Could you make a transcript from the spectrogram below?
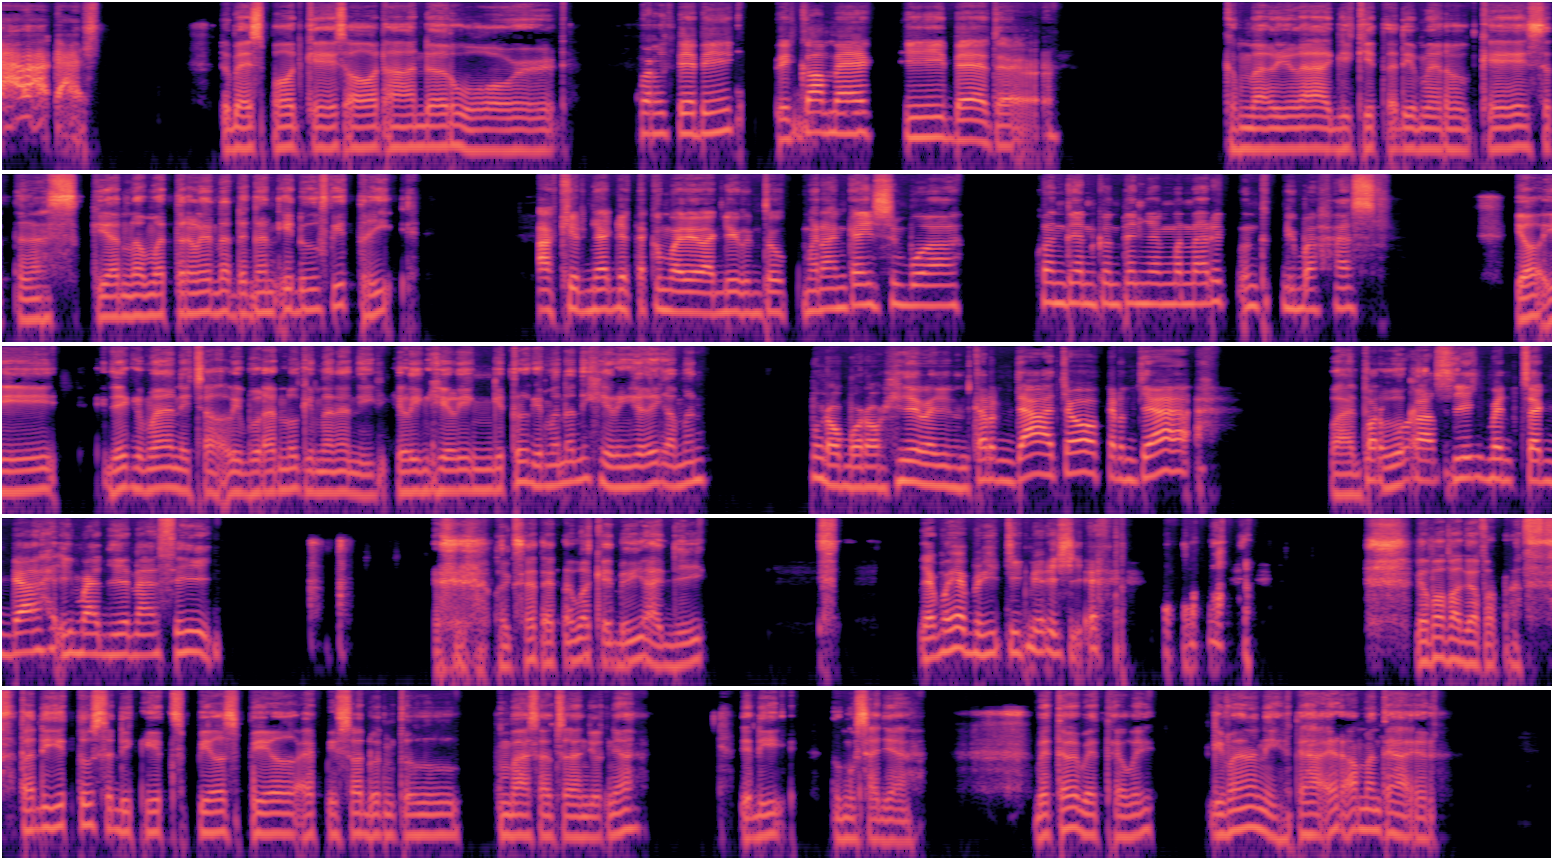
Oh, guys. The best podcast on Underworld. Well, baby, we come back be better. Kembali lagi kita di Merauke setelah sekian lama terlena dengan Idul Fitri. Akhirnya kita kembali lagi untuk merangkai sebuah konten-konten yang menarik untuk dibahas. Yoi, jadi gimana nih Cal, liburan lu gimana nih? Healing-healing gitu gimana nih? Healing-healing aman? Boro-boro healing kerja, cok kerja. Waduh, Korporasi mencegah imajinasi. maksud eta mah kayak deui anjing. Ya mau ya bridging dari sih. Gak apa-apa, gak apa-apa. Tadi itu sedikit spill-spill episode untuk pembahasan selanjutnya. Jadi tunggu saja. BTW, BTW, gimana nih? THR aman THR?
